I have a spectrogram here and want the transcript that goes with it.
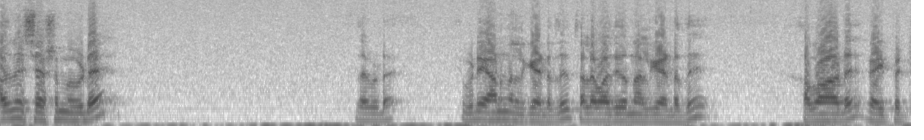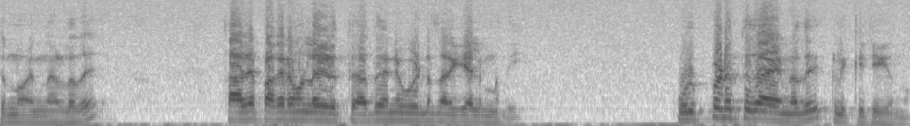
അതിനുശേഷം ഇവിടെ ഇതവിടെ ഇവിടെയാണ് നൽകേണ്ടത് തലവാചകം നൽകേണ്ടത്. അവാർഡ് കൈപ്പറ്റുന്നു എന്നുള്ളത്. താഴെ പകരമുള്ള എഴുത്ത് അത് തന്നെ വീണ്ടും നൽകിയാലും മതി. ഉൾപ്പെടുത്തുക എന്നത് ക്ലിക്ക് ചെയ്യുന്നു.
